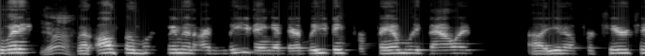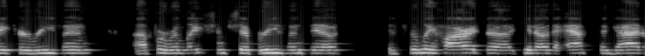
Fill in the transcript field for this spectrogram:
joining, yeah. but also more women are leaving, and they're leaving for family balance, uh, you know, for caretaker reasons, uh, for relationship reasons. You know, it's really hard, uh, you know, to ask a guy to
